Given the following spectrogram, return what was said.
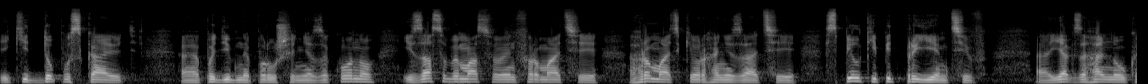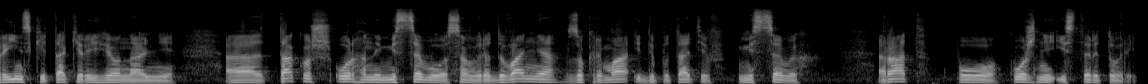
які допускають е, подібне порушення закону, і засоби масової інформації, громадські організації, спілки підприємців, е, як загальноукраїнські, так і регіональні. Е, Також органи місцевого самоврядування, зокрема і депутатів місцевих рад по кожній із територій.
